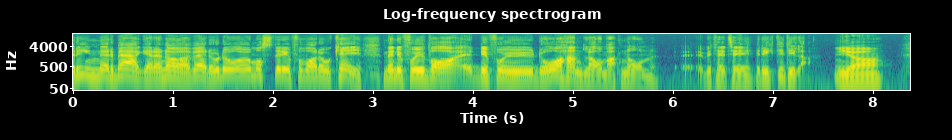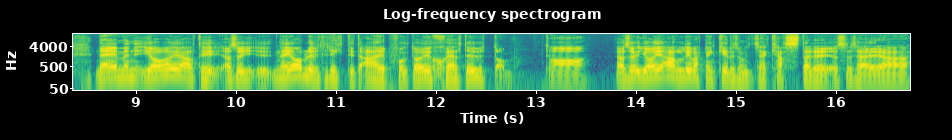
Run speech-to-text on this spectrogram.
rinner bägaren över och då måste det få vara okej. Men det får ju vara, det får ju då handla om att någon eh, betett sig riktigt illa. Ja. Nej, men jag har ju alltid, alltså när jag har blivit riktigt arg på folk, då har jag ju skällt ut dem. Ja. Alltså jag har ju aldrig varit en kille som så här, kastade alltså, så här, ja,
